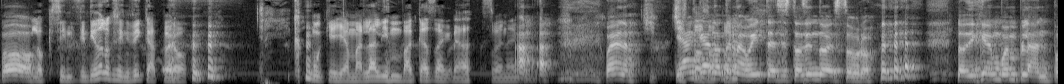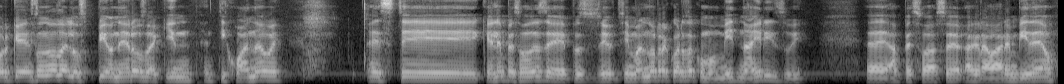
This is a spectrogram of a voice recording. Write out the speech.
Oh, lo que, sí entiendo lo que significa, pero como que llamarla a alguien vaca sagrada suena Bueno, Yanka, no te pero- me agüites si estás haciendo esto, bro. Lo dije en buen plan, porque es uno de los pioneros aquí en, en Tijuana, güey. Este, que él empezó desde, pues, si, si mal no recuerdo, como mid-90s, güey. Eh, empezó a, hacer, a grabar en video.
